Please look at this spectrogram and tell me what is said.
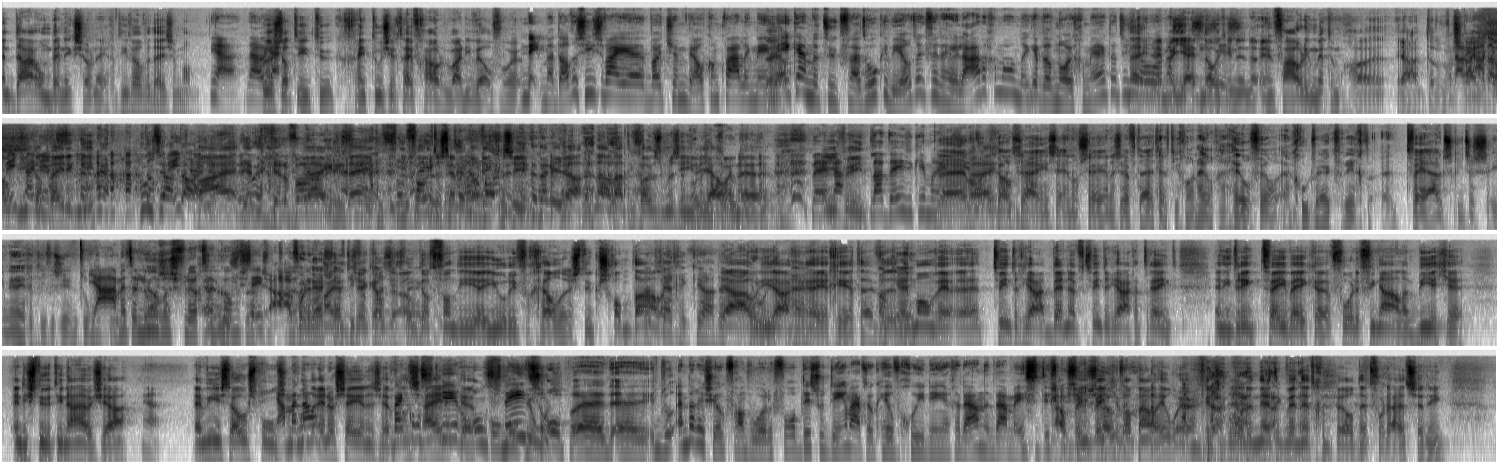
En daarom ben ik zo negatief over deze man. Ja, nou, Plus ja. dat hij natuurlijk geen toezicht heeft gehouden... waar hij wel voor... Nee, maar dat is iets waar je, wat je hem wel kan kwalijk nemen. Ja, ja. Ik ken hem natuurlijk vanuit de hockeywereld. Ik vind het een hele aardige man. Ik heb dat nooit gemerkt dat hij Nee, zo nee, maar jij hebt nooit in een, in verhouding met hem gehad. Ja, dat waarschijnlijk dat ook niet, dat weet ik niet. Hoe zat weet dat? Maar, Je hebt die telefoon niet gezien. nee, die foto's heb ik nog niet gezien. Ja, nou, laat die foto's maar zien, jou en, eh, en je vriend. laat deze keer maar even Nee, maar wat ik al zei, in zijn NOC-NSF-tijd heeft hij gewoon heel, heel veel en goed werk verricht. Eh, Twee uitschieters in negatieve zin. Toen Ja, met de losersvlucht, En daar komen steeds op Ja, voor de rest Maar heeft hij fantastisch ook dat van die uh, Jury Vergelder is natuurlijk schandalig. Dat zeg ik, ja, dat ja, hoe die je, daar gereageerd heeft. De- man werd 20 jaar, Ben heeft 20 jaar getraind. En die drinkt twee weken voor de finale een biertje. En die stuurt hij naar huis, ja. Ja. En wie is de hoofdsponsor Ja, maar van nou, de NOC en NSF? Wij concentreren ons Kom steeds jongens. op. eh, eh, ik bedoel, en daar is hij ook verantwoordelijk voor op dit soort dingen. Maar hij heeft ook heel veel goede dingen gedaan. En daarmee is het Nou, discussie weet, weet je wat nou heel erg is? Ik, hoorde net, ik werd net gebeld, net voor de uitzending...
